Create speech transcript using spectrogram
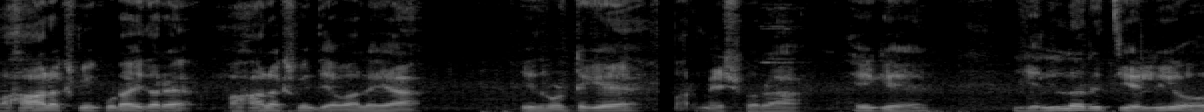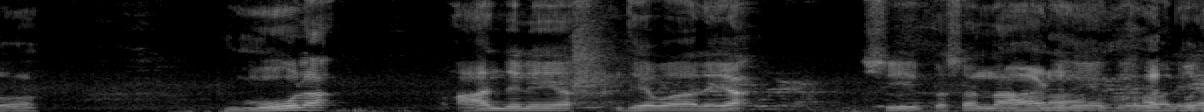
ಮಹಾಲಕ್ಷ್ಮಿ ಕೂಡ ಇದ್ದಾರೆ ಮಹಾಲಕ್ಷ್ಮಿ ದೇವಾಲಯ ಇದರೊಟ್ಟಿಗೆ ಪರಮೇಶ್ವರ. ಹೀಗೆ ಎಲ್ಲ ರೀತಿಯಲ್ಲಿಯೂ ಮೂಲ ಆಂಜನೇಯ ದೇವಾಲಯ ಶ್ರೀ ಪ್ರಸನ್ನ ಆಂಜನೇಯ ದೇವಾಲಯ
